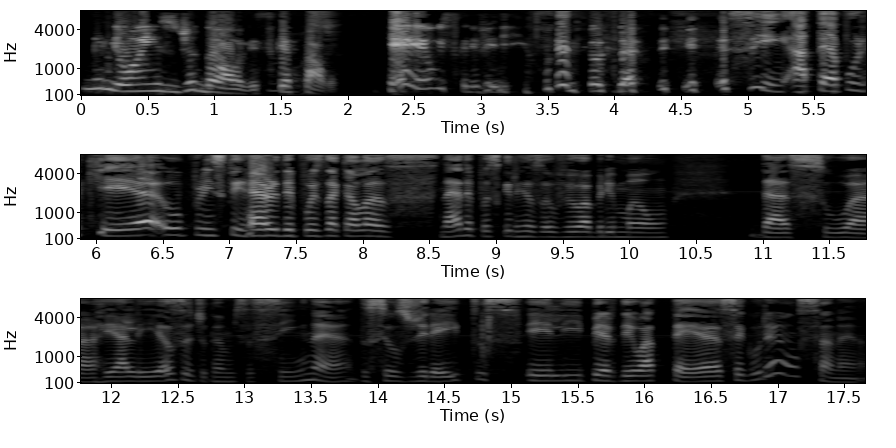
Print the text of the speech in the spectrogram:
milhões de dólares. Nossa. Que tal? Até eu escreveria. Sim, até porque o príncipe Harry, depois daquelas, né, depois que ele resolveu abrir mão da sua realeza, digamos assim, né, dos seus direitos, ele perdeu até segurança, né?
